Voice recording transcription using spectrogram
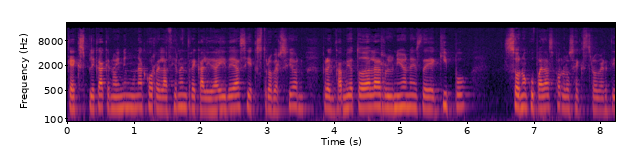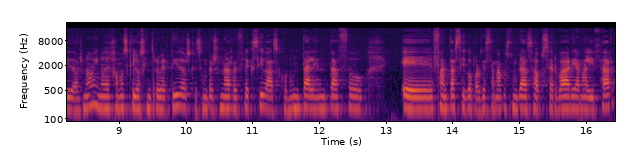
que explica que no hay ninguna correlación entre calidad de ideas y extroversión, pero en cambio todas las reuniones de equipo son ocupadas por los extrovertidos, ¿no? Y no dejamos que los introvertidos, que son personas reflexivas con un talentazo eh, fantástico porque están acostumbradas a observar y analizar,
